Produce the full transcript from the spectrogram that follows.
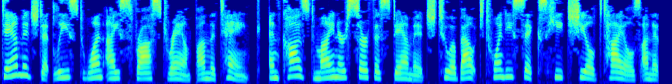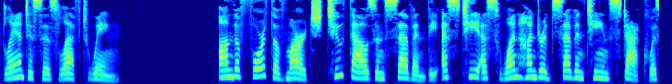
damaged at least one ice frost ramp on the tank, and caused minor surface damage to about 26 heat shield tiles on Atlantis's left wing. On 4 March 2007 the STS-117 stack was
